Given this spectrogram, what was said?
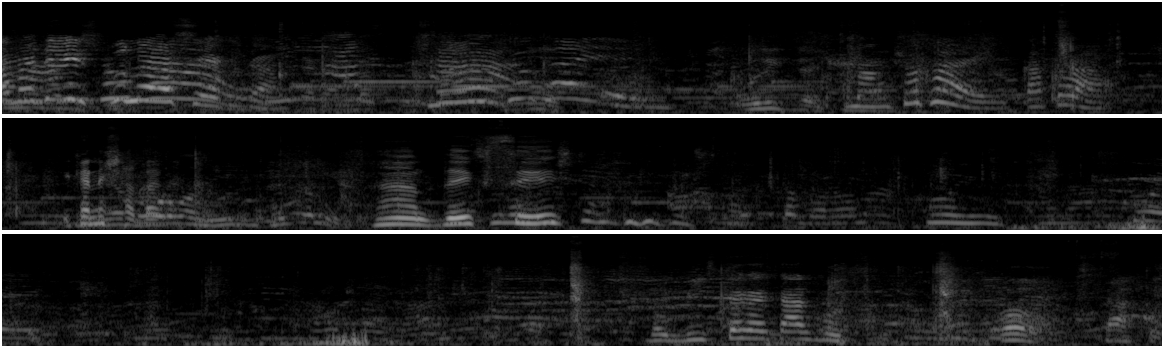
আমাদের স্কুলে আছে একটা মাংস খায় কাকা এখানে সাদা। হ্যাঁ দেখছি। ভাই বিশ টাকায় কাজ করছি ও কাকে?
